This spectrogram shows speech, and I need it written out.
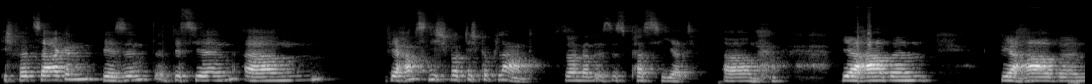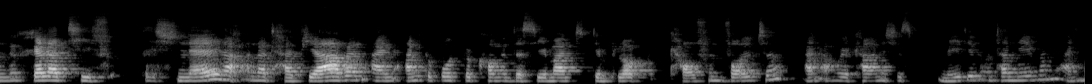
Ich würde sagen, wir sind ein bisschen, ähm, wir haben es nicht wirklich geplant, sondern es ist passiert. Ähm, wir haben, wir haben relativ schnell nach anderthalb Jahren ein Angebot bekommen, dass jemand den Blog kaufen wollte, ein amerikanisches Medienunternehmen, ein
